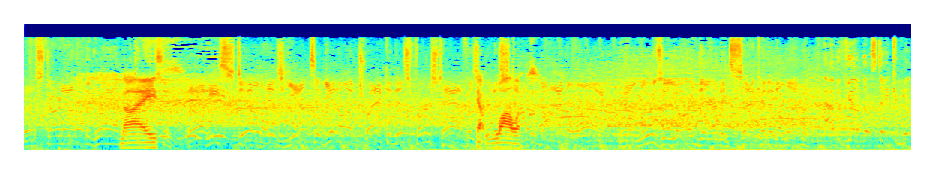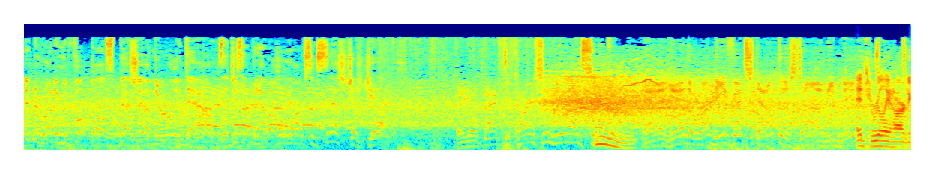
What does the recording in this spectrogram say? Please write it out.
They'll start out on the ground. Nice. And he still has yet to get on track in this first half. As Got they're gonna walloped. stop him behind the line. They'll lose a yard there, and it's second and 11. I have a feeling they'll stay committed to running the football, especially on the early downs. They just haven't had a whole lot of success just yet. They go back to Carson here on second. Hmm. And again, the run defense stout this time. He made It's really hard to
